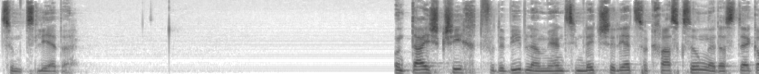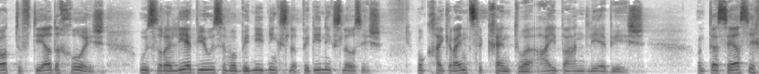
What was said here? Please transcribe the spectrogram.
zum zu lieben. Und da ist die Geschichte der Bibel. Und wir haben es im letzten Lied so krass gesungen, dass der Gott auf die Erde gekommen ist. Aus einer Liebe heraus, die bedingungslos ist. Die keine Grenzen kennt, die eine Einbahnliebe ist. Und dass er sich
